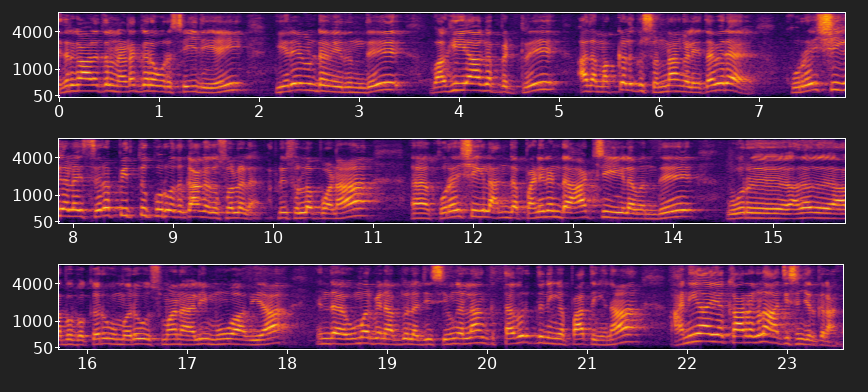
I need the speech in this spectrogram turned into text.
எதிர்காலத்தில் நடக்கிற ஒரு செய்தியை இறைவனிடம் இருந்து வகையாக பெற்று அதை மக்களுக்கு சொன்னாங்களே தவிர குறைஷிகளை சிறப்பித்து கூறுவதற்காக அதை சொல்லலை. அப்படி சொல்லப்போனால் குறைஷிகள் அந்த பனிரெண்டு ஆட்சியில் வந்து ஒரு அதாவது Abubakar Umar Usman Ali Muawiya இந்த உமர் பின் அப்துல் அஜீஸ் இவங்கெல்லாம் தவிர்த்து நீங்கள் பார்த்தீங்கன்னா அநியாயக்காரர்களும் ஆட்சி செஞ்சுருக்கிறாங்க.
